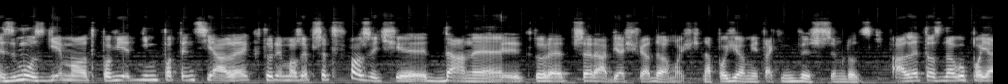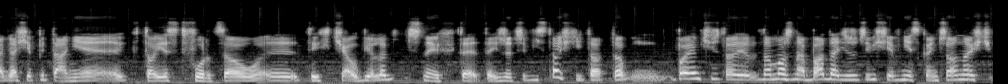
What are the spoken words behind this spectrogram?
z mózgiem o odpowiednim potencjale, który może przetworzyć y, dane, które przerabia świadomość na poziomie takim wyższym ludzkim. Ale to znowu pojawia się pytanie, kto jest twórcą tych ciał biologicznych te, tej rzeczywistości, to, to powiem ci, że to no, można badać rzeczywiście w nieskończoność.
